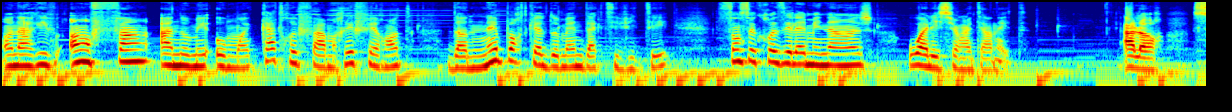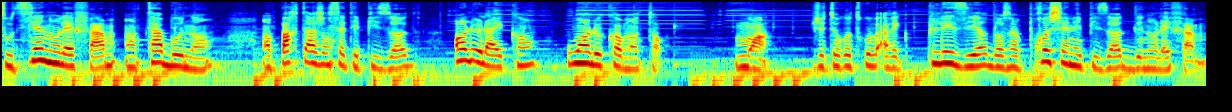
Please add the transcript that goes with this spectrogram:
on arrive enfin à nommer au moins quatre femmes référentes dans n'importe quel domaine d'activité sans se creuser les méninges ou aller sur Internet. Alors, soutiens-nous les femmes en t'abonnant, en partageant cet épisode, en le likant ou en le commentant. Moi, je te retrouve avec plaisir dans un prochain épisode de Nous les femmes.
